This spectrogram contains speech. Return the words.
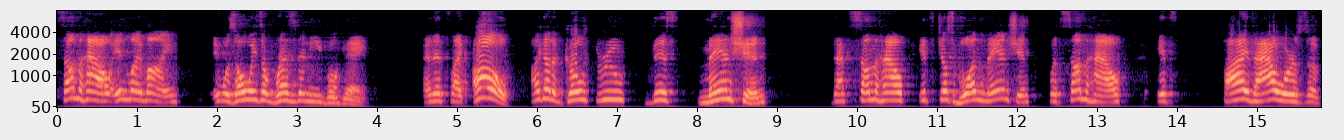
somehow in my mind, it was always a Resident Evil game. And it's like, oh, I gotta go through this mansion that somehow it's just one mansion, but somehow it's five hours of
